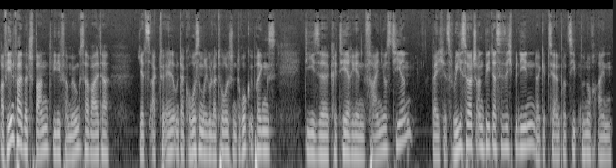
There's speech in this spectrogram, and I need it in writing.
Auf jeden Fall wird spannend, wie die Vermögensverwalter jetzt aktuell unter großem regulatorischen Druck übrigens diese Kriterien feinjustieren welches Research-Anbieter sie sich bedienen. Da gibt es ja im Prinzip nur noch ein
